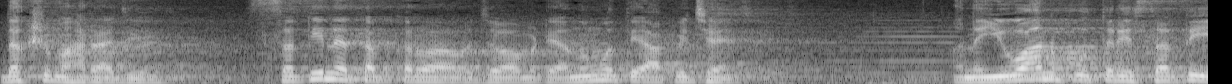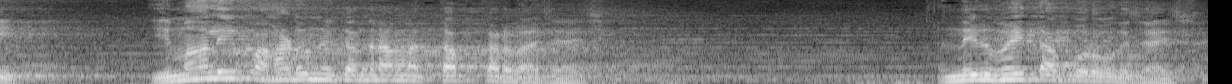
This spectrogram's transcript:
દક્ષ મહારાજે સતીને તપ કરવા જવા માટે અનુમતિ આપી છે. અને યુવાન પુત્રી સતી હિમાલય પહાડોની કંદરામાં તપ કરવા જાય છે. નિર્ભયતાપૂર્વક જાય છે.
